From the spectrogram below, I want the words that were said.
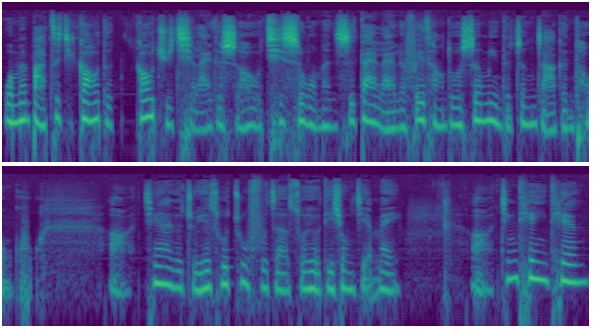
我们把自己高的高举起来的时候，其实我们是带来了非常多生命的挣扎跟痛苦。啊，亲爱的主耶稣，祝福着所有弟兄姐妹。啊，今天一天，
